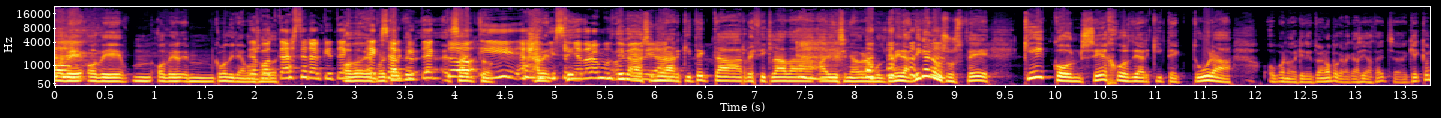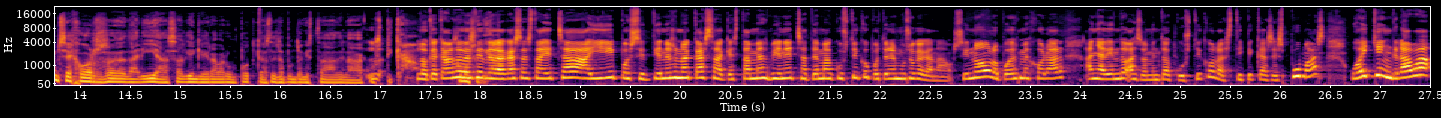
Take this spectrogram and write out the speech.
o de, o de, mm, o de, mm, ¿cómo diríamos? De podcaster, arquitecto, ex arquitecto exacto. y A ver, diseñadora ¿qué- multimedia. Oiga, señora arquitecta reciclada a diseñadora multimedia, díganos usted, ¿qué consejos de arquitectura, o bueno, de arquitectura no, porque la casa ya está hecha, ¿qué consejos eh, darías a alguien que grabar un podcast desde el punto de vista de la acústica? Lo que acabas de ¿Cómo decir sería? de la casa está hecha, ahí pues si tienes una casa que está más bien hecha tema acústico, pues tienes mucho que ganar. Si no, lo puedes mejorar añadiendo aislamiento acústico, las típicas espumas, o hay quien graba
